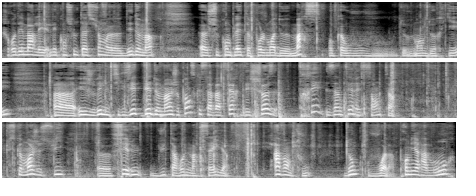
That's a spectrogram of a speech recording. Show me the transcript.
Je redémarre les, consultations euh, dès demain. Euh, je suis complète pour le mois de mars, au cas où vous vous demanderiez. Euh, et je vais l'utiliser dès demain. Je pense que ça va faire des choses très intéressantes. Puisque moi, je suis férue du tarot de Marseille avant tout. Donc voilà, premier amour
